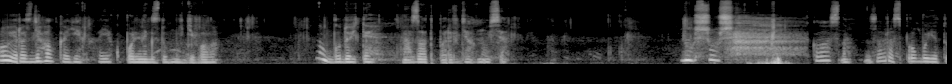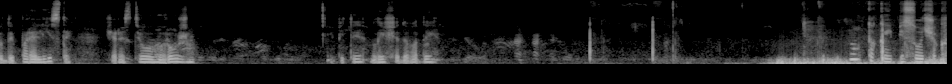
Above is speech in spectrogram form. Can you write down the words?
Ой, роздягалка є, а я купальник з дому вдівала. Ну, буду йти назад, перевдягнуся. Ну що ж, класно. Зараз спробую туди перелізти через цю огорожу і піти ближче до води. Ну, такий пісочок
